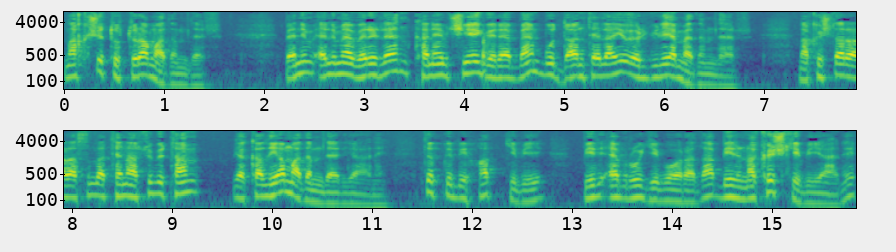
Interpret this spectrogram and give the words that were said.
Nakışı tutturamadım der. Benim elime verilen kanevçiye göre ben bu dantelayı örgüleyemedim der. Nakışlar arasında tenasübü tam yakalayamadım der yani. Tıpkı bir hat gibi, bir ebru gibi orada, bir nakış gibi yani.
